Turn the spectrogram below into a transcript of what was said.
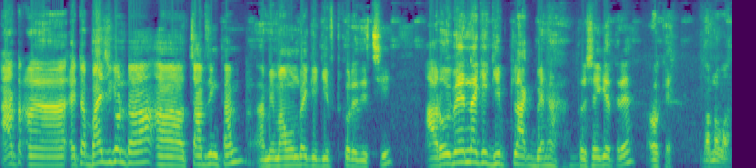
আট এটা বাইশ ঘণ্টা চার্জিং টাইম আমি মামুন ভাইকে গিফট করে দিচ্ছি। আর ওই ভাইয়ের নাকি গিফট লাগবে না, তো সেই ক্ষেত্রে ওকে ধন্যবাদ।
